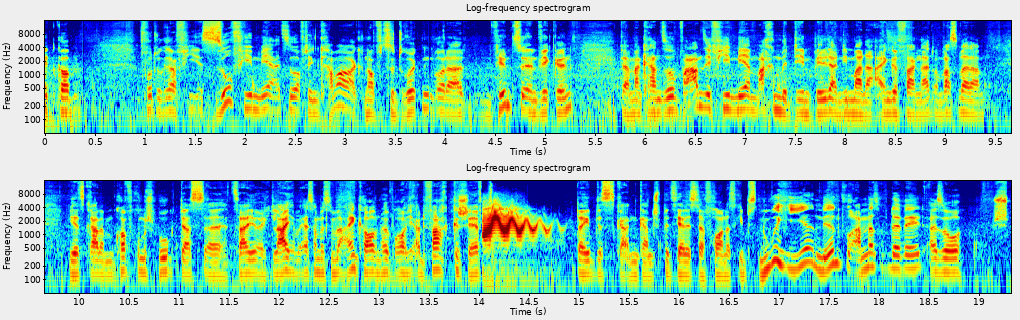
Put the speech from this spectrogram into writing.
mitkommen. Fotografie ist so viel mehr als nur auf den Kameraknopf zu drücken oder einen Film zu entwickeln. Denn man kann so wahnsinnig viel mehr machen mit den Bildern, die man da eingefangen hat. Und was man da jetzt gerade im Kopf rumspukt, das äh, zeige ich euch gleich. Aber erstmal müssen wir einkaufen, heute brauche ich ein Fachgeschäft. Da gibt es ein ganz spezielles davon. Das gibt es nur hier, nirgendwo anders auf der Welt. Also. Pst.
